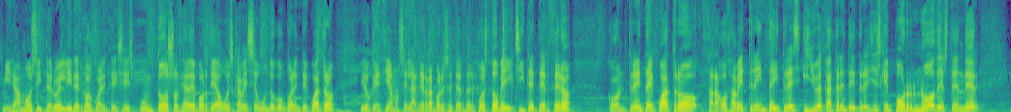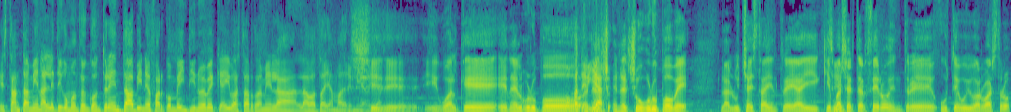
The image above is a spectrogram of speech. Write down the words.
miramos y Teruel líder con 46 puntos, Sociedad Deportiva Huesca B segundo con 44 y lo que decíamos en la guerra por ese tercer puesto, Belchite tercero con 34, Zaragoza B 33 y Llueca 33 y es que por no descender están también Atlético Monzón con 30, Binefar con 29 que ahí va a estar también la, la batalla, madre mía. Sí, sí, igual que en el grupo, el, en el subgrupo B, la lucha está entre ahí quién Sí. va a ser tercero, entre UTU y Barbastro.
